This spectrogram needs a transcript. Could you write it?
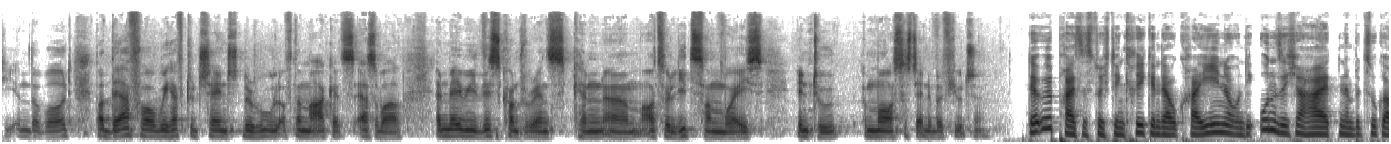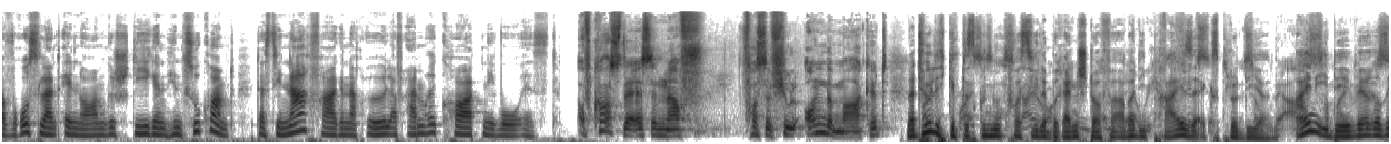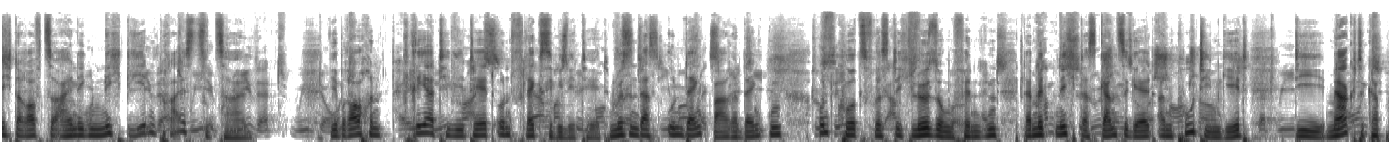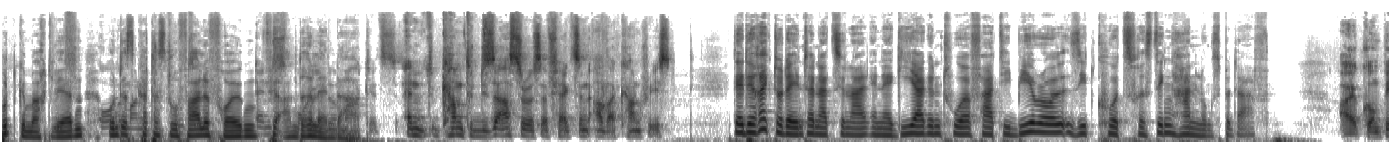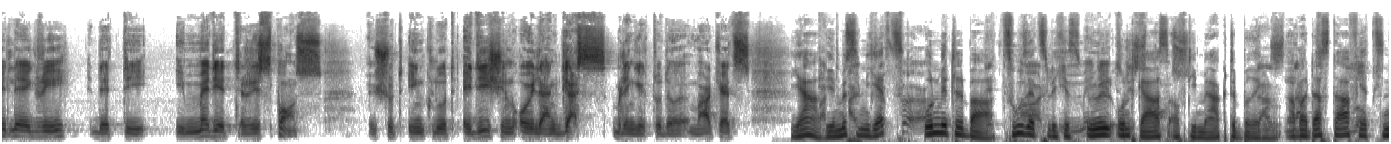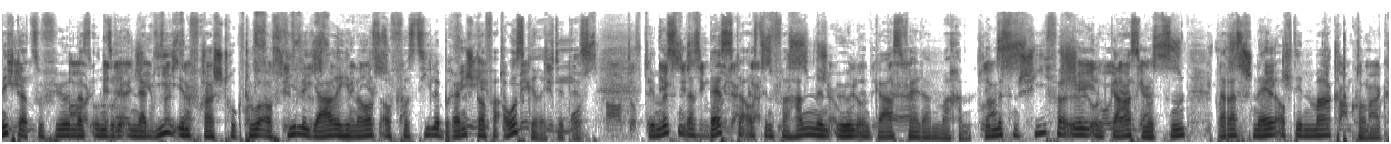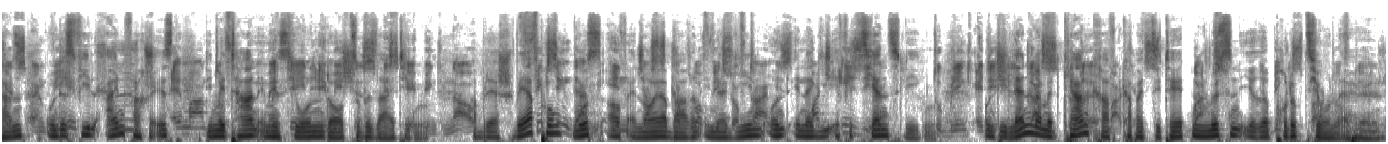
into a more sustainable future. Der Ölpreis ist durch den Krieg in der Ukraine und die Unsicherheiten in Bezug auf Russland enorm gestiegen. Hinzu kommt, dass die Nachfrage nach Öl auf einem Rekordniveau ist. Of course there is enough Natürlich gibt es genug fossile Brennstoffe, aber die Preise explodieren. Eine Idee wäre, sich darauf zu einigen, nicht jeden Preis zu zahlen. Wir brauchen Kreativität und Flexibilität, müssen das Undenkbare denken und kurzfristig Lösungen finden, damit nicht das ganze Geld an Putin geht, die Märkte kaputt gemacht werden und es katastrophale Folgen für andere Länder hat. Der Direktor der Internationalen Energieagentur Fatih Birol sieht kurzfristigen Handlungsbedarf. I completely agree that the immediate response should include additional oil and gas bringing to the markets. Ja, wir müssen jetzt unmittelbar zusätzliches Öl und Gas auf die Märkte bringen. Aber das darf jetzt nicht dazu führen, dass unsere Energieinfrastruktur auf viele Jahre hinaus auf fossile Brennstoffe ausgerichtet ist. Wir müssen das Beste aus den vorhandenen Öl- und Gasfeldern machen. Wir müssen Schieferöl und Gas nutzen, da das schnell auf den Markt kommen kann und es viel einfacher ist, die Methanemissionen dort zu beseitigen. Aber der Schwerpunkt muss auf erneuerbaren Energien und Energieeffizienz liegen. Und die Länder mit Kernkraftkapazitäten müssen ihre Produktion erhöhen.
